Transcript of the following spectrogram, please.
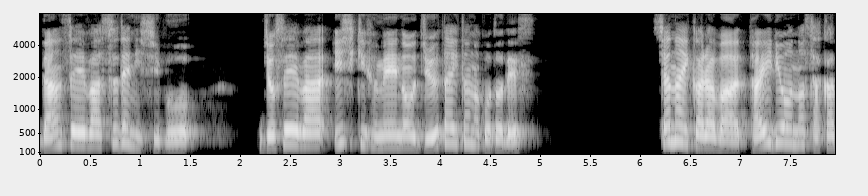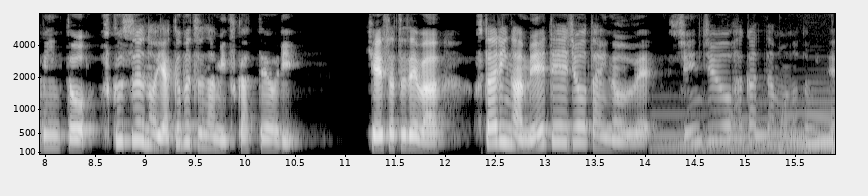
男性はすでに死亡、女性は意識不明の重体とのことです。車内からは大量の酒瓶と複数の薬物が見つかっており、警察では2人が酩酊状態の上、心中を図ったものとみて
